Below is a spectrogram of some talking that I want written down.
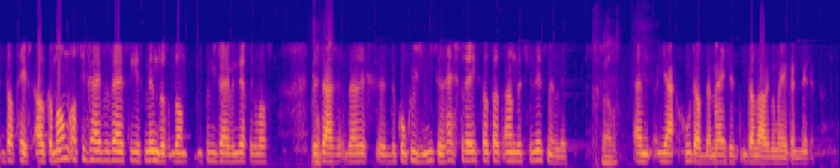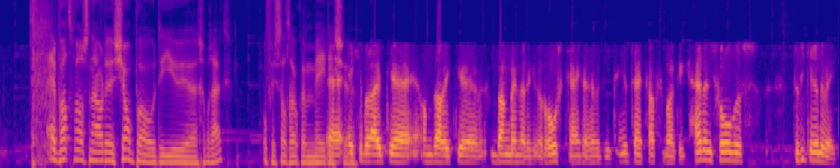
dat heeft elke man als hij 55 is minder dan toen hij 35 was. Dus daar, daar is eh, de conclusie niet rechtstreeks dat dat aan dit geneesmiddel ligt. Geweldig. En ja, hoe dat bij mij zit, dat laat ik nog even in het midden. En wat was nou de shampoo die u eh, gebruikt? Of is dat ook een medische? Eh, ik gebruik, eh, omdat ik eh, bang ben dat ik een roos krijg, dat heb ik de hele tijd gehad, gebruik ik Head and Shoulders drie keer in de week.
